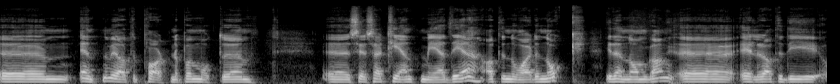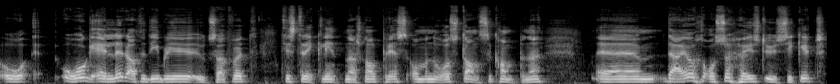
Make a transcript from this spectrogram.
Eh, enten ved at partene på en måte eh, ser seg tjent med det, at nå er det nok i denne omgang, eh, eller at de og, og eller at de blir utsatt for et tilstrekkelig internasjonalt press om nå å stanse kampene. Ehm, det er jo også høyst usikkert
